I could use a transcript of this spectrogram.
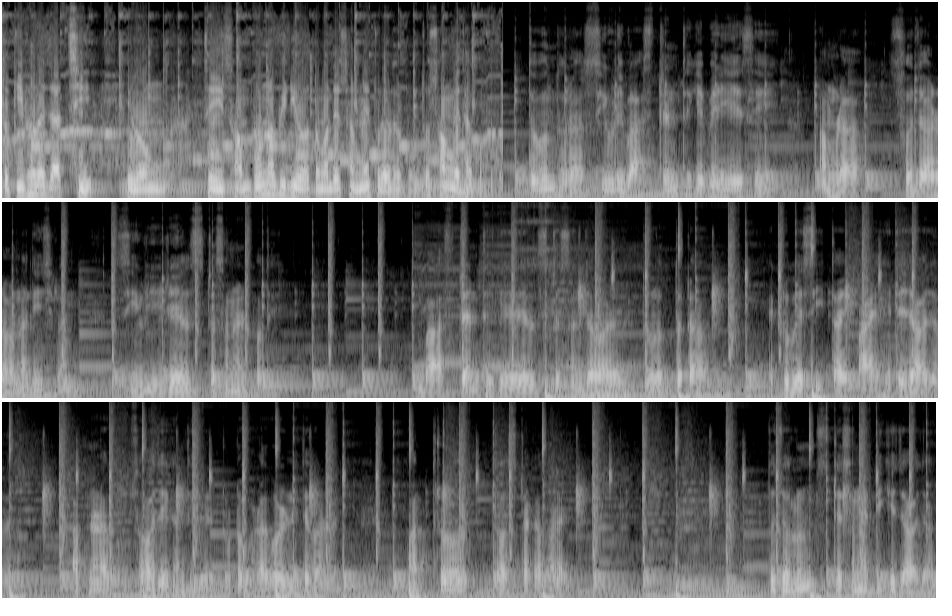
তো কীভাবে যাচ্ছি এবং সেই সম্পূর্ণ ভিডিও তোমাদের সামনে তুলে ধরবো। তো সঙ্গে থাকো। তো বন্ধুরা, সিউড়ি বাস স্ট্যান্ড থেকে বেরিয়ে এসে আমরা সোজা রওনা দিয়েছিলাম সিউড়ি রেল স্টেশনের পথে। বাস স্ট্যান্ড থেকে রেল স্টেশন যাওয়ার দূরত্বটা একটু বেশি, তাই পায়ে হেঁটে যাওয়া যাবে না। আপনারা খুব সহজে এখান থেকে টোটো ভাড়া করে নিতে পারবেন। মাত্র দশ টাকা ভাড়ায়। তো চলুন স্টেশনের দিকে যাওয়া যাক।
